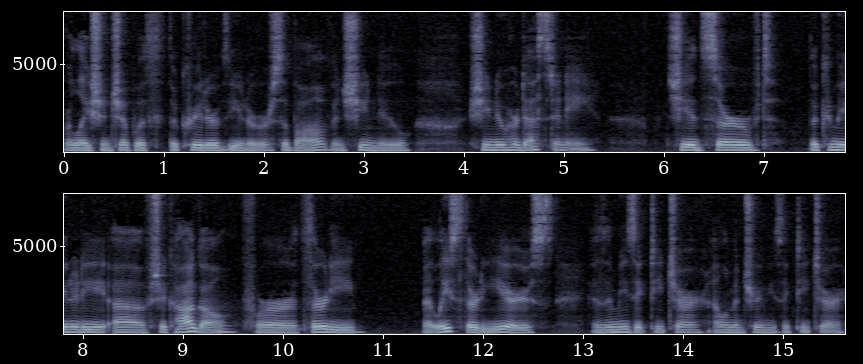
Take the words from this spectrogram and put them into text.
relationship with the creator of the universe above and she knew she knew her destiny. She had served the community of Chicago for 30 at least 30 years as a music teacher, elementary music teacher.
